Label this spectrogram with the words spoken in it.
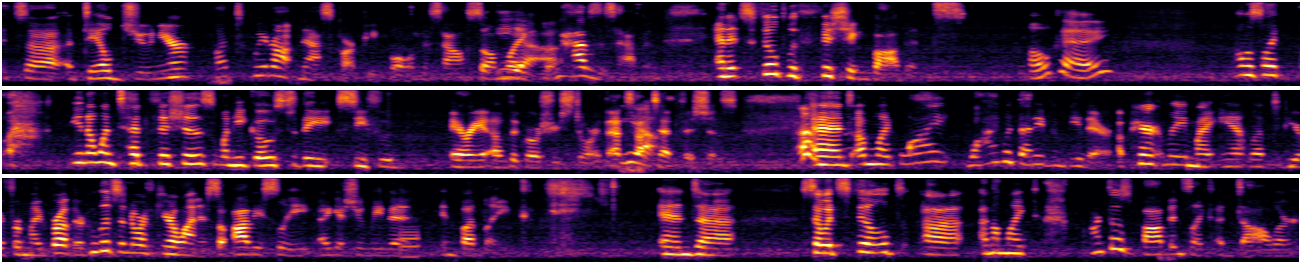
it's a, a Dale Jr. What? We're not NASCAR people in this house, so I'm like, Yeah. how does this happen? And it's filled with fishing bobbins. Okay. I was like, you know, when Ted fishes, when he goes to the seafood area of the grocery store, that's Yeah. how Ted fishes. and I'm like, why? Why would that even be there? Apparently, my aunt left it here for my brother, who lives in North Carolina. So obviously, I guess you leave it in Budd Lake. And uh, So it's filled, uh, and I'm like, aren't those bobbins like a dollar?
